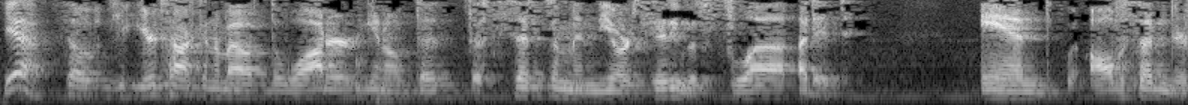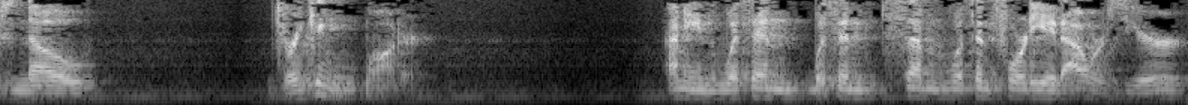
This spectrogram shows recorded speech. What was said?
yeah, So you're talking about the water, you know, the, the system in New York City was flooded. And all of a sudden there's no drinking water. I mean, within, within seven, within 48 hours, you're,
